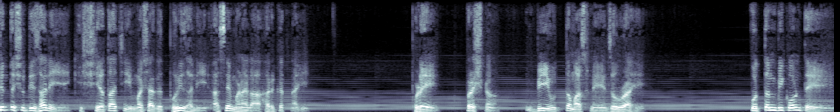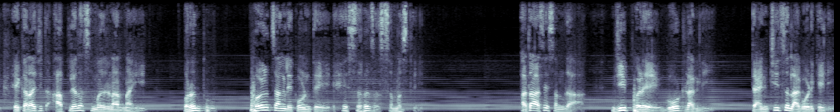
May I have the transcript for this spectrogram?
चित्तशुद्धी झाली की शेताची मशागत पुरी झाली असे म्हणायला हरकत नाही. पुढे प्रश्न बी उत्तम असणे जरूर आहे. उत्तम बी कोणते हे कदाचित आपल्याला समजणार नाही परंतु फळ चांगले कोणते हे सहज समजते. आता असे समजा जी फळे गोड लागली त्यांचीच लागवड केली.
